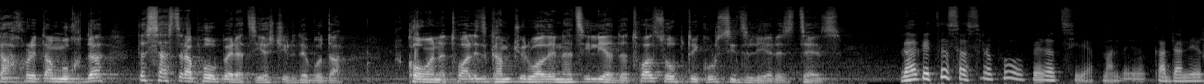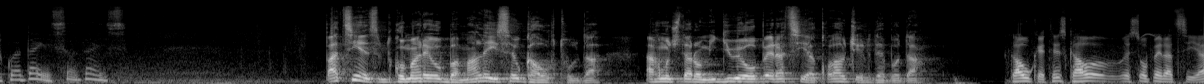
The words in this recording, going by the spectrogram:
გახრეტა მოხდა და სასწრაფო ოპერაცია სჭირდებოდა. რქოვანა თვალის გამჭვირვალე ნაწილია და თვალს ოპტიკურ სიძლიერეს ძენს. გაკეთა სასწრაფო ოპერაცია, მან გადანერგვა და ისო და ის. პაციენტს მდგომარეობა მალე ისევ გაურთულდა. აღმოჩნდა, რომ იგივე ოპერაცია კვლავ ჭირდებოდა. გაუკეთეს ეს ოპერაცია,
